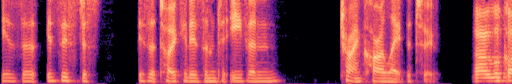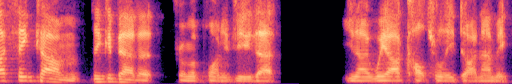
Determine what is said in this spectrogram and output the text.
is it is this just is it tokenism to even try and correlate the two? No, look, I think um, think about it from a point of view that you know we are culturally dynamic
